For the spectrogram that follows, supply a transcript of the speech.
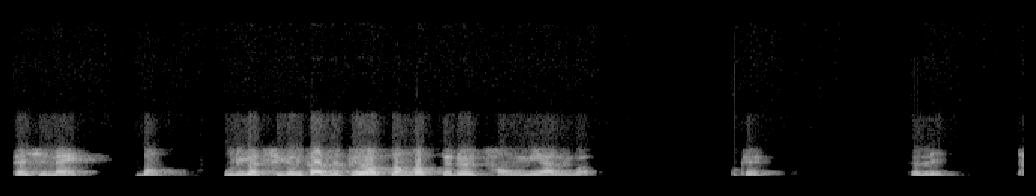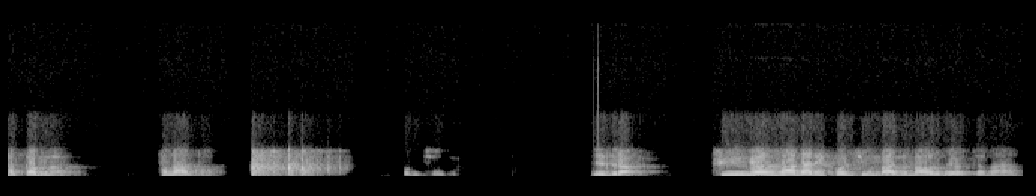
대신에 뭐 우리가 지금까지 배웠던 것들을 정리하는 거야. 오케이? 됐니? 잠깐만. 하나 더. 멈춰줘. 얘들아, 등변사다리꼴 지금 마지막으로 배웠잖아.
